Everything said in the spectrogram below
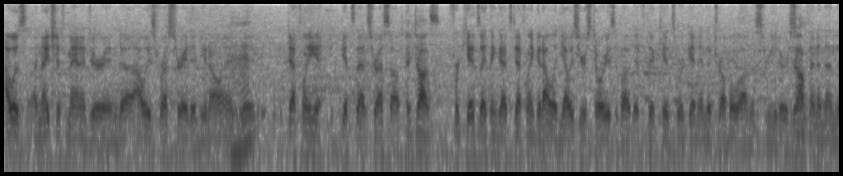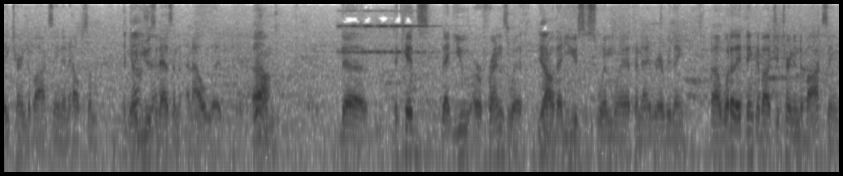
I was a night shift manager and uh, always frustrated, you know, and it definitely gets that stress out. It does. For kids, I think that's definitely a good outlet. You always hear stories about if the kids were getting into trouble on the street or something, and then they turn to boxing and helps them It you know, does, use it as an, an outlet. Yeah. Um, the the kids that you are friends with, you Yeah. know, that you used to swim with and everything. Uh, what do they think about you turning to boxing?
